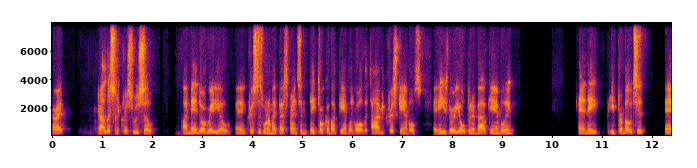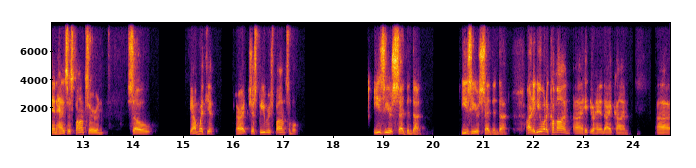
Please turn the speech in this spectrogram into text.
All right. And I listen to Chris Russo on Mad Dog Radio, and Chris is one of my best friends, and they talk about gambling all the time. And Chris gambles, and he's very open about gambling, and they he promotes it and has a sponsor. And so, yeah, I'm with you. All right. Just be responsible. Easier said than done. Easier said than done. All right. If you want to come on, uh, hit your hand icon uh,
